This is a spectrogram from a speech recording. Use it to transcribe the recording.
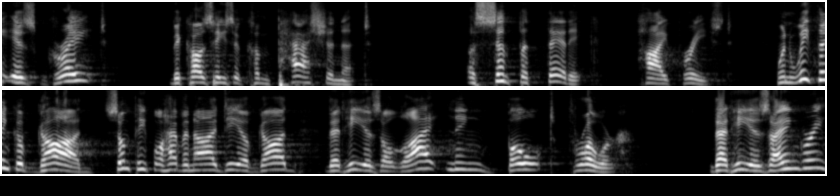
is great because he's a compassionate, a sympathetic high priest. When we think of God, some people have an idea of God that he is a lightning bolt thrower that he is angry,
